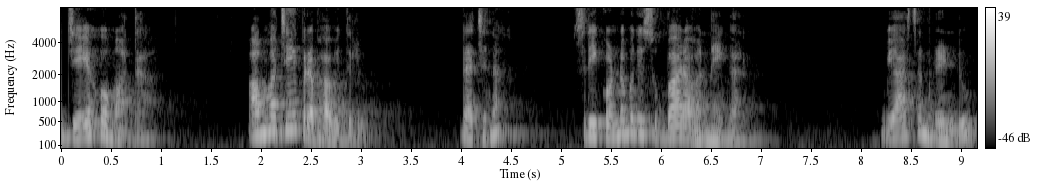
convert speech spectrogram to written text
జయహోమాత అమ్మచే ప్రభావితులు. రచన శ్రీ కొండముది సుబ్బారావు అన్నయ్య గారు. వ్యాసం రెండు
